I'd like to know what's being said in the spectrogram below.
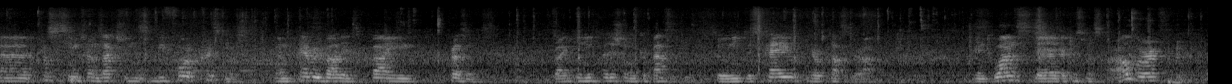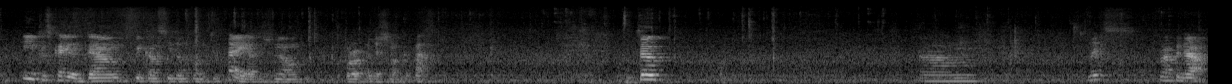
uh, processing transactions before Christmas when everybody's buying presents, right? You need additional capacity, so you need to scale your cluster up. And once the, the Christmas are over, you need to scale it down because you don't want to pay additional for additional capacity. So um, let's wrap it up.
